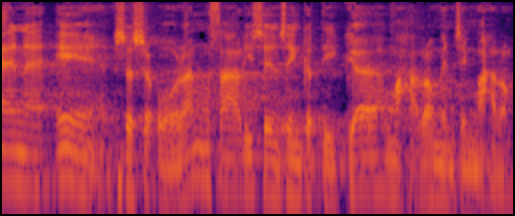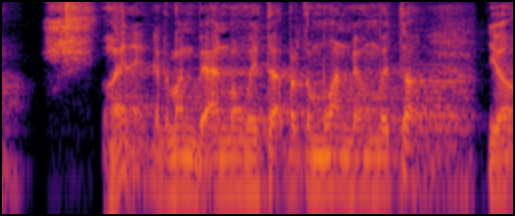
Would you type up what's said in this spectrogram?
eneke seseorang salisen sing ketiga mahramin sing mahram Wah, ketemuan bean wong wedok pertemuan mbek wong wedok ya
